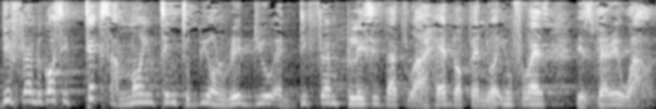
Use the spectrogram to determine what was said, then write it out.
different, because it takes anointing to be on radio and different places that you are heard of and your influence is very wild.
